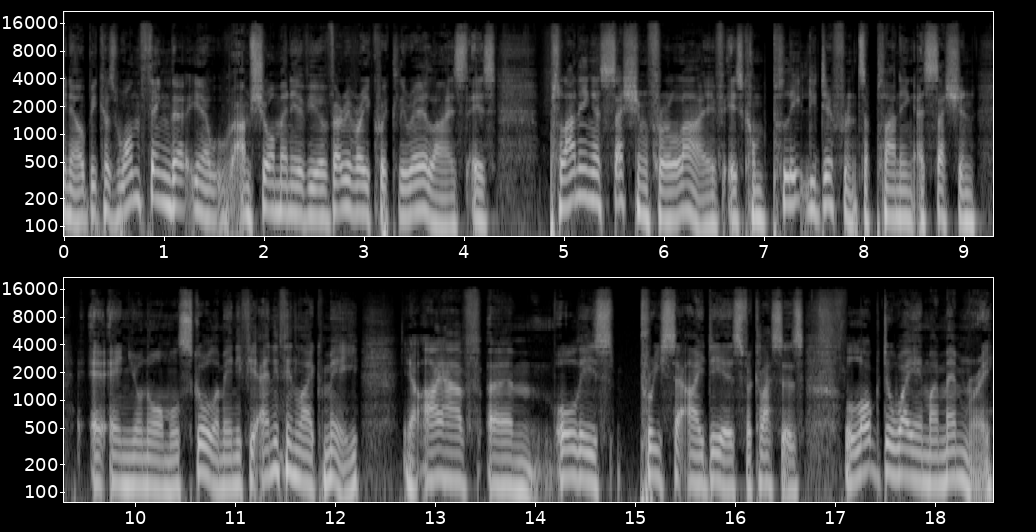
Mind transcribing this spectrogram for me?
You know, because one thing that, you know, I'm sure many of you have very, very quickly realized is planning a session for a live is completely different to planning a session in your normal school. I mean, if you're anything like me, you know, I have um, all these preset ideas for classes logged away in my memory,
